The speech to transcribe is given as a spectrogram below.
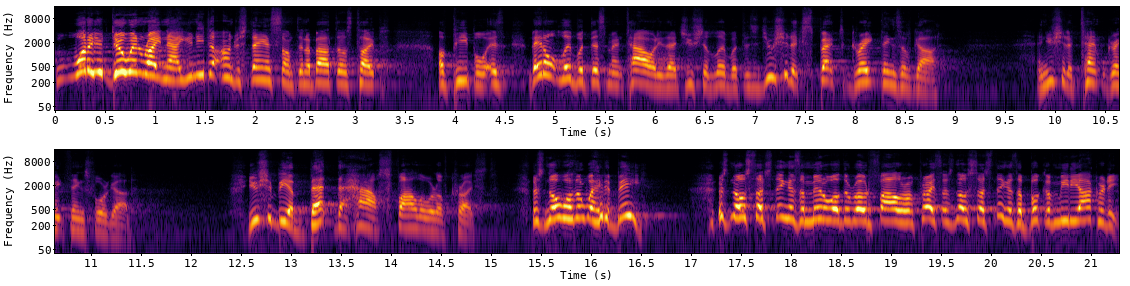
What are you doing right now? You need to understand something about those types of people is they don't live with this mentality that you should live with this. You should expect great things of God. And you should attempt great things for God. You should be a bet the house follower of Christ. There's no other way to be. There's no such thing as a middle of the road follower of Christ. There's no such thing as a book of mediocrity.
